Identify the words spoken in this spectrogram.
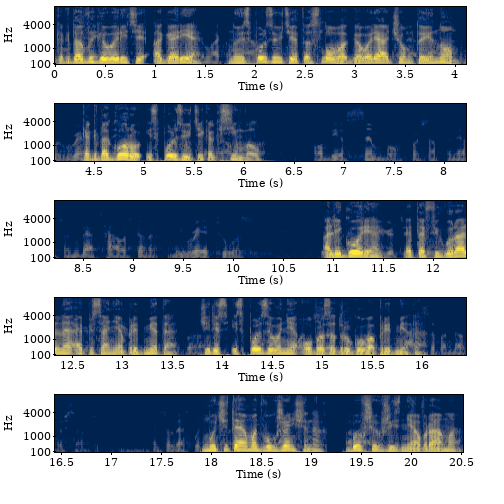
Когда вы говорите о горе, но используете это слово, говоря о чем-то ином, когда гору используете как символ. Аллегория — это фигуральное описание предмета через использование образа другого предмета. Мы читаем о двух женщинах, бывших в жизни Авраама.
